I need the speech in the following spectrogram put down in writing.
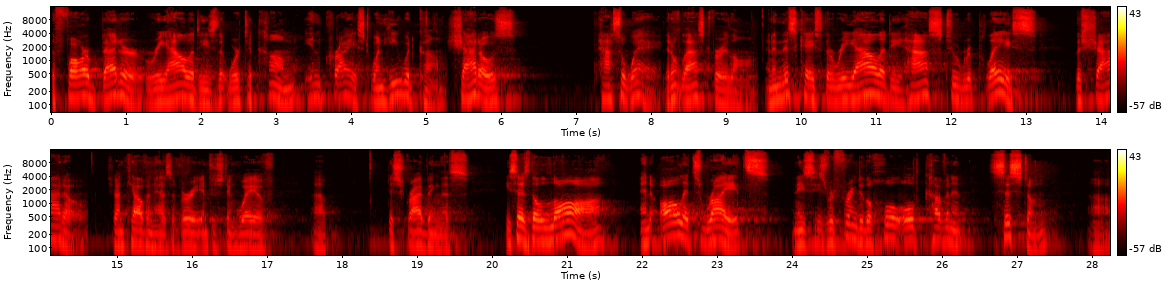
the far better realities that were to come in Christ when He would come. Shadows pass away, they don't last very long. And in this case, the reality has to replace the shadow. John Calvin has a very interesting way of uh, describing this. He says, The law and all its rites, and he's, he's referring to the whole Old Covenant system, uh,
